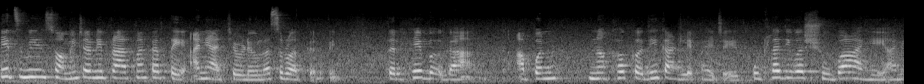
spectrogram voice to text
हीच मी स्वामीचरणी प्रार्थना करते आणि आजच्या व्हिडिओला सुरुवात करते. तर हे बघा आपण नख कधी काढले पाहिजेत कुठला दिवस शुभ आहे आणि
